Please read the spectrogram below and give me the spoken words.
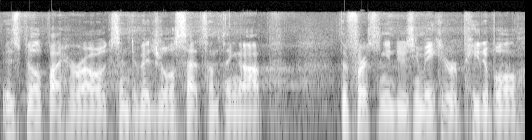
it's built by heroics individuals, set something up. The first thing you do is you make it repeatable.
